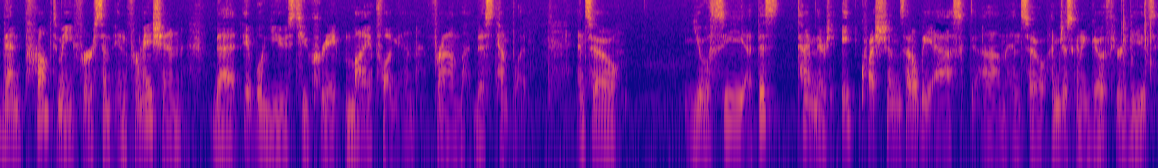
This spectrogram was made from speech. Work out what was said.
then prompt me for some information that it will use to create my plugin from this template. And so you'll see at this time there's eight questions that'll be asked. Um, and so I'm just going to go through these.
